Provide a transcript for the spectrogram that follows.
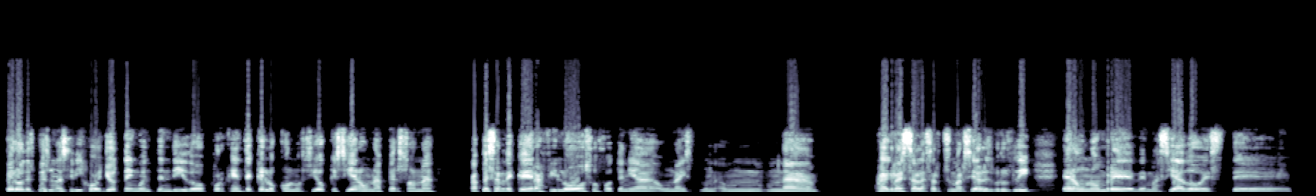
pero después una así dijo, yo tengo entendido por gente que lo conoció que si era una persona, a pesar de que era filósofo, tenía una, una gracias a las artes marciales, Bruce Lee era un hombre demasiado, este,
